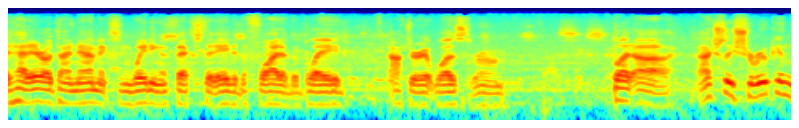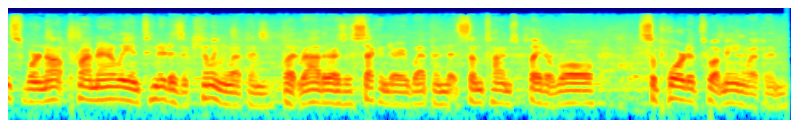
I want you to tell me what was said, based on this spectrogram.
it had aerodynamics and weighting effects that aided the flight of the blade after it was thrown. But uh, Actually, shurikens were not primarily intended as a killing weapon, but rather as a secondary weapon that sometimes played a role supportive to a main weapon,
